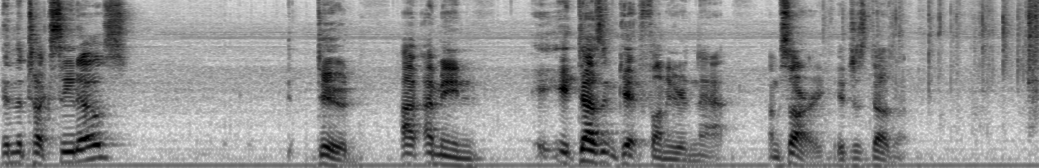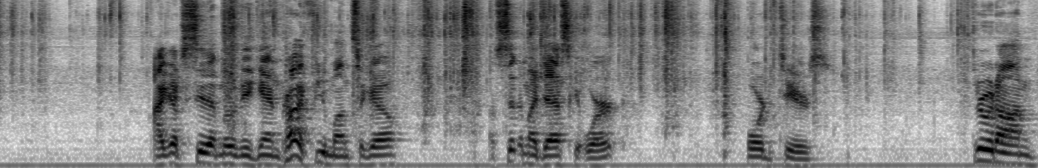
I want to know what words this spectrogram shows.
in the tuxedos, dude, I, I mean, it doesn't get funnier than that. I'm sorry, it just doesn't. I got to see that movie again probably a few months ago. I was sitting at my desk at work, bored to tears. Threw it on.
